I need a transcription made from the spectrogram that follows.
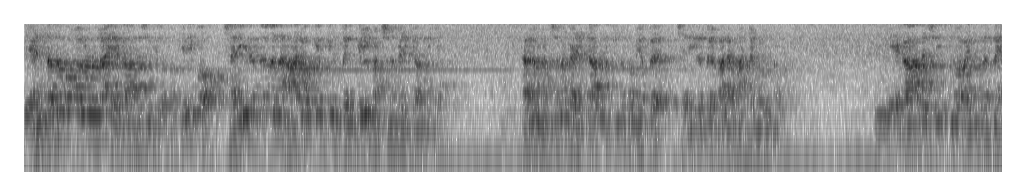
വേണ്ടതുപോലുള്ള ഏകാദശി ദിവസം. ഇനിയിപ്പോ ശരീരത്തിന് നല്ല ആരോഗ്യമൊക്കെ ഉണ്ടെങ്കിൽ ഭക്ഷണം കഴിക്കാതിരിക്കാം. കാരണം ഭക്ഷണം കഴിക്കാതിരിക്കുന്ന സമയത്ത് ശരീരത്തിൽ പല മാറ്റങ്ങളും ഉണ്ടാവും ഈ ഏകാദശി എന്ന് പറയുന്നത് തന്നെ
